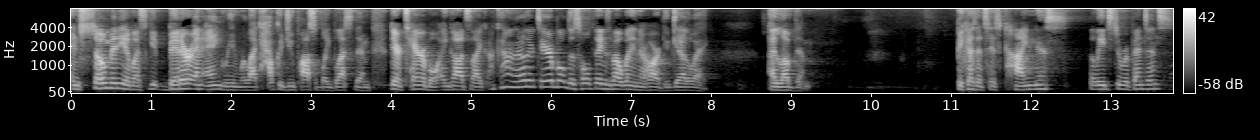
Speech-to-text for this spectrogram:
And so many of us get bitter and angry, and we're like, how could you possibly bless them? They're terrible. And God's like, I kind of know they're terrible. This whole thing's about winning their heart, dude. Get out of the way. I love them. Because it's his kindness that leads to repentance.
